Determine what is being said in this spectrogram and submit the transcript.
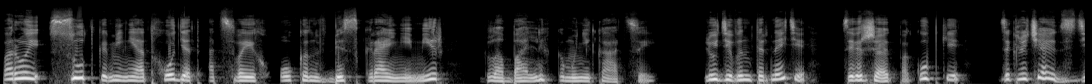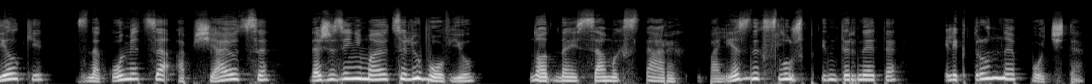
порой сутками не отходят от своих окон в бескрайний мир глобальных коммуникаций. Люди в интернете совершают покупки, заключают сделки, знакомятся, общаются, даже занимаются любовью. Но одна из самых старых и полезных служб интернета – электронная почта.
